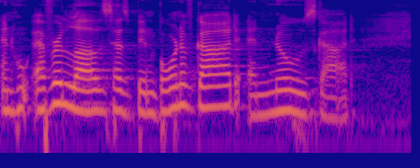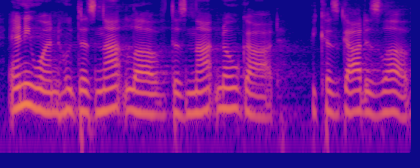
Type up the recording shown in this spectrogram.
and whoever loves has been born of God and knows God. Anyone who does not love does not know God, because God is love.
